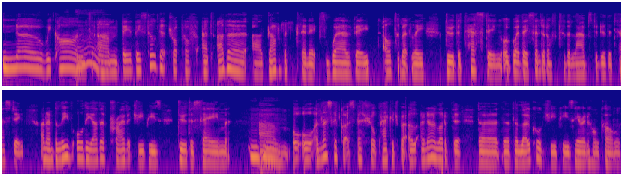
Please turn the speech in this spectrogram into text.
No, we can't. Oh. Um, they they still get dropped off at other uh, government clinics where they ultimately do the testing, or where they send it off to the labs to do the testing. And I believe all the other private GPs do the same. Mm-hmm. Um, or, or, unless they've got a special package. But I know a lot of the, the, the, the, local GPs here in Hong Kong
